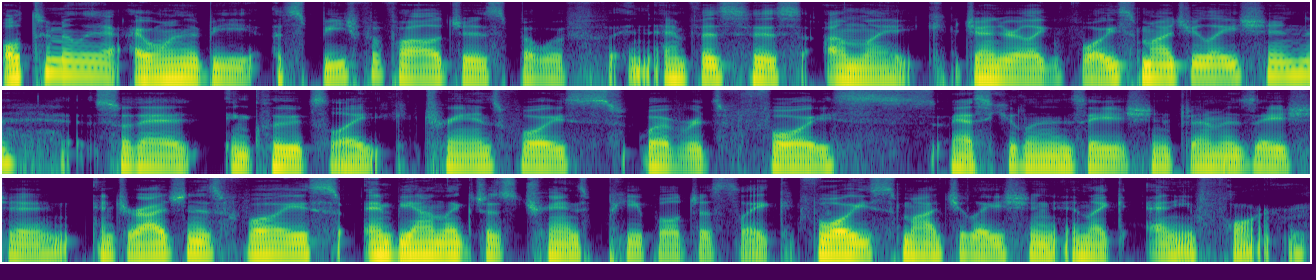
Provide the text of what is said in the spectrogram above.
ultimately I want to be a speech pathologist but with an emphasis on like gender like voice modulation so that includes like trans voice whether it's voice masculinization feminization androgynous voice and beyond like just trans people just like voice modulation in like any form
